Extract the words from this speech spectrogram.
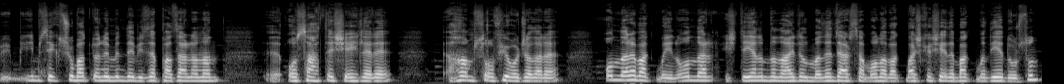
28 Şubat döneminde bize pazarlanan e, o sahte şeyhlere, Ham Sofi hocalara, onlara bakmayın. Onlar işte yanımdan ayrılma ne dersem ona bak başka şeye de bakma diye dursun.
